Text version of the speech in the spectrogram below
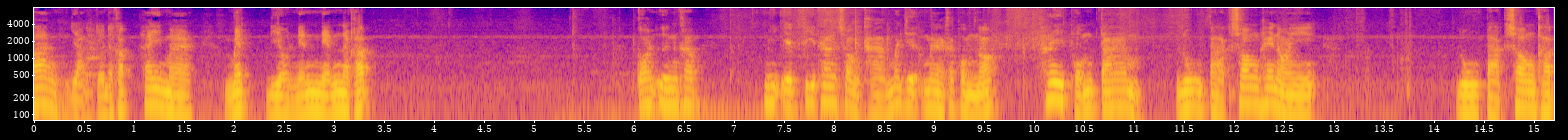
ล่างอย่างเดียวนะครับ ให้มาเม็ดเดียวเน้นๆนะครับ ก่อนอื่นครับมีเอฟซีทางช่องถามมาเยอะมากครับผมเนาะให้ผมตาม ลุงปากช่องให้หน่อย ลุงปากช่องครับ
